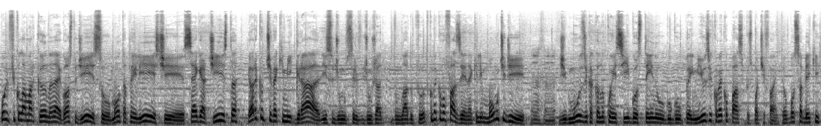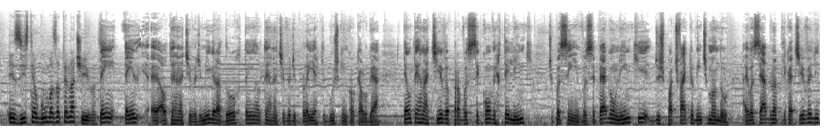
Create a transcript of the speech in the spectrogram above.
pô, fico lá marcando, né? Gosto disso, monta playlist, segue artista, e a hora que eu tiver que migrar isso de um, de um, de um lado pro outro, como é que eu vou fazer, né? Aquele monte de, de música que eu não conheci e gostei no Google Play Music, como é que eu passo pro Spotify? Então é bom saber que existem algumas alternativas. Tem, tem é, alternativa de migrador, tem alternativa de player que busca em qualquer lugar, tem alternativa para você converter link. Tipo assim, você pega um link do Spotify que alguém te mandou. Aí você abre no aplicativo ele,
